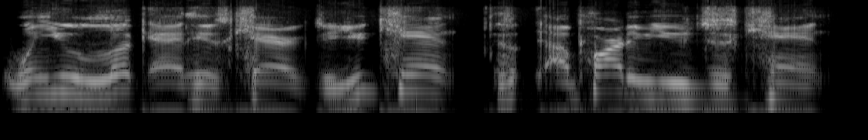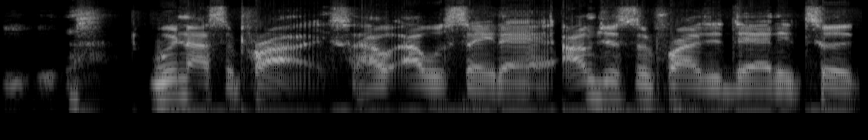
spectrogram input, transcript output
when you look at his character, you can't. A part of you just can't. We're not surprised. I, I would say that. I'm just surprised that it took.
